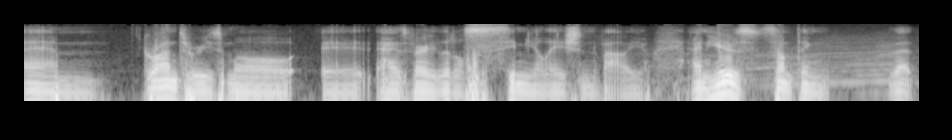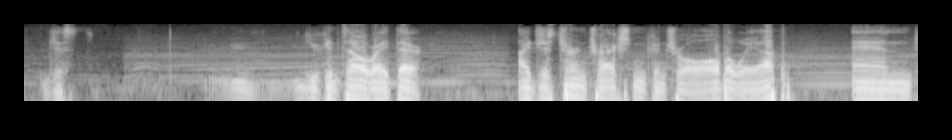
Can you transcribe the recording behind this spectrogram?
um, Gran Turismo has very little simulation value. And here's something that just you can tell right there. I just turned traction control all the way up, and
